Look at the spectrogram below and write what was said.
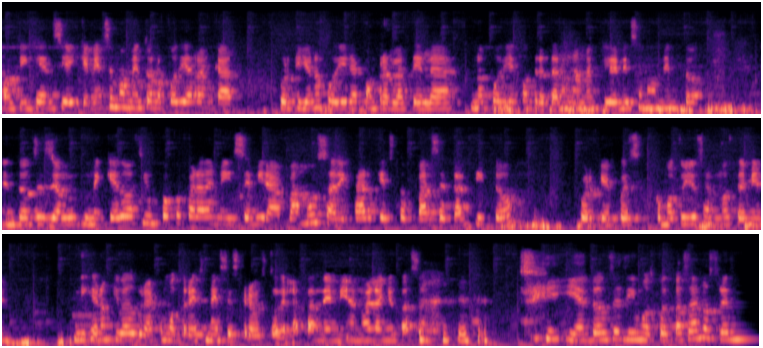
contingencia y que en ese momento no podía arrancar porque yo no podía ir a comprar la tela, no podía contratar una máquina en ese momento. Entonces yo me quedo así un poco parada y me dice, mira, vamos a dejar que esto pase tantito, porque pues como tú y yo sabemos también, dijeron que iba a durar como tres meses, creo, esto de la pandemia, no el año pasado. Sí, y entonces dijimos, pues pasaron los tres meses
